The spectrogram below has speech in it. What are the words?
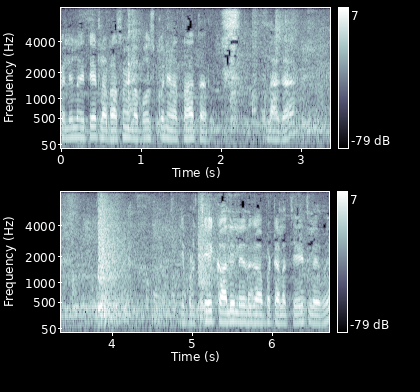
పెళ్ళిలో అయితే ఇట్లా రసం ఇలా పోసుకొని ఇలా తాగుతారు. ఇలాగా. ఇప్పుడు చేయి ఖాళీ లేదు కాబట్టి అలా చేయట్లేదు.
